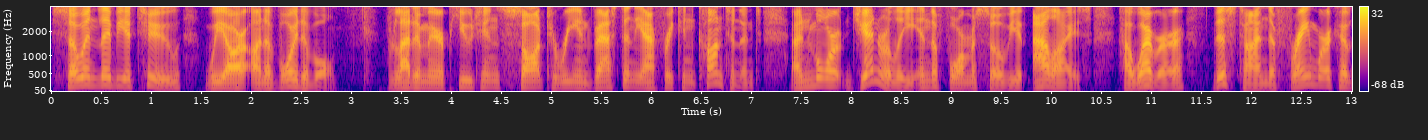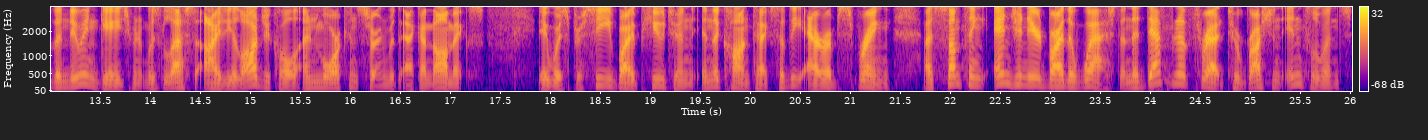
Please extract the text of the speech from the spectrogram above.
so in Libya too, we are unavoidable. Vladimir Putin sought to reinvest in the African continent and more generally in the former Soviet allies. However, this time the framework of the new engagement was less ideological and more concerned with economics. It was perceived by Putin in the context of the Arab Spring as something engineered by the West and a definite threat to Russian influence,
